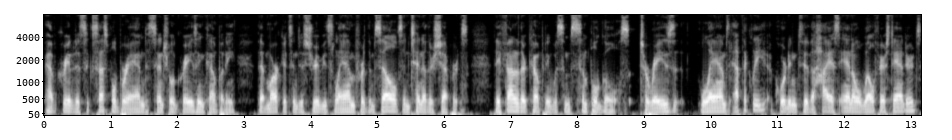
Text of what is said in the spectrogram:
have created a successful brand, Central Grazing Company, that markets and distributes lamb for themselves and 10 other shepherds. They founded their company with some simple goals to raise lambs ethically according to the highest animal welfare standards,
